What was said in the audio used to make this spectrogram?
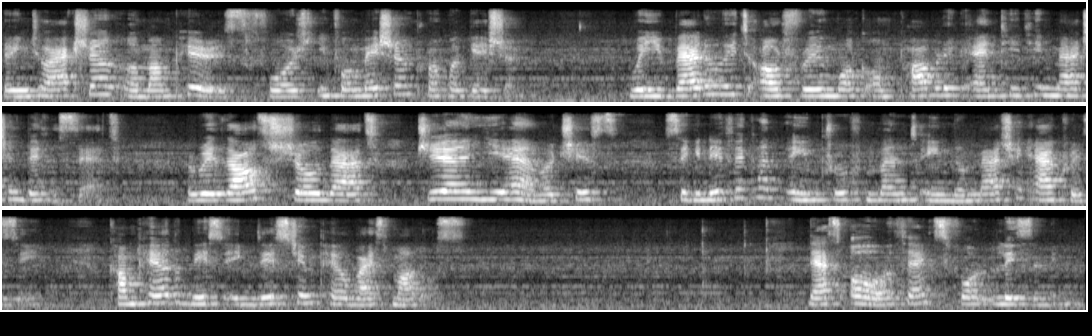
the interaction among pairs for information propagation. We evaluate our framework on public entity matching dataset. The results show that GNEM achieves significant improvement in the matching accuracy compared with existing pairwise models. That's all. Thanks for listening.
